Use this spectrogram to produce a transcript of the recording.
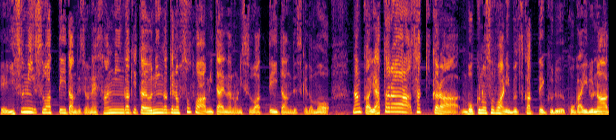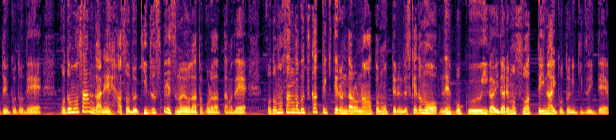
え椅子に座っていたんですよね。3人掛けか4人掛けのソファーみたいなのに座っていたんですけども、なんかやたらさっきから僕のソファーにぶつかってくる子がいるなということで、子供さんがね、遊ぶキッズスペースのようなところだったので、子供さんがぶつかってきてるんだろうなと思ってるんですけども、ね、僕以外誰も座っていないことに気づいて、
